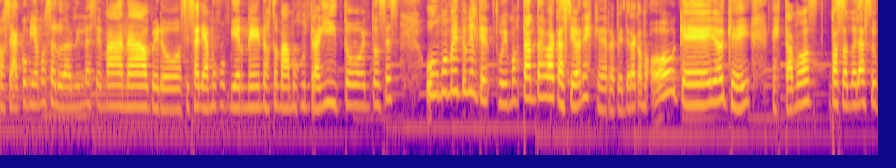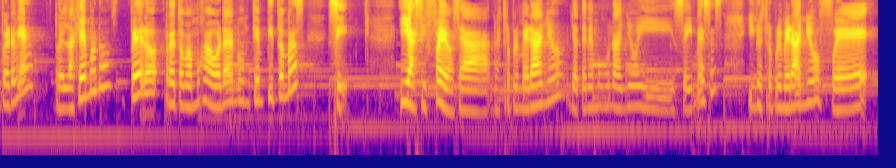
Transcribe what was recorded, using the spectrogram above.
O sea, comíamos saludable en la semana, pero si salíamos un viernes nos tomábamos un traguito. Entonces hubo un momento en el que tuvimos tantas vacaciones que de repente era como, ok, ok, estamos pasándola súper bien relajémonos, pero retomamos ahora en un tiempito más, sí. Y así fue, o sea, nuestro primer año, ya tenemos un año y seis meses, y nuestro primer año fue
